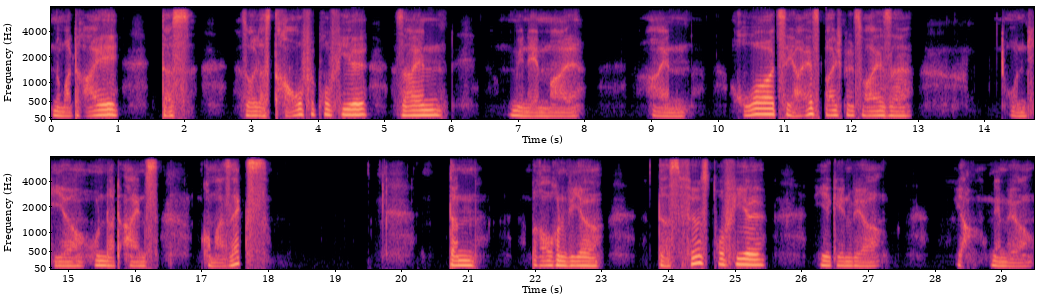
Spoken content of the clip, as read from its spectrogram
Nummer drei, das soll das Traufe-Profil sein. Wir nehmen mal ein Rohr, CHS beispielsweise, und hier 101,6. Dann brauchen wir das First-Profil. Hier gehen wir ja, nehmen wir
